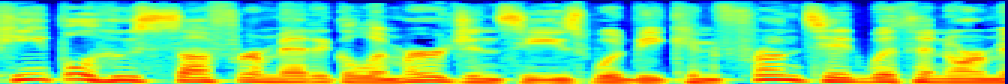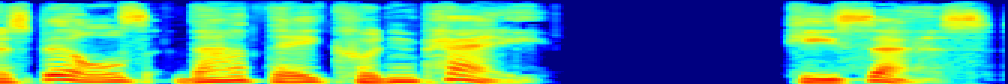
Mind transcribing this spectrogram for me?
people who suffer medical emergencies would be confronted with enormous bills that they couldn't pay. He says,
